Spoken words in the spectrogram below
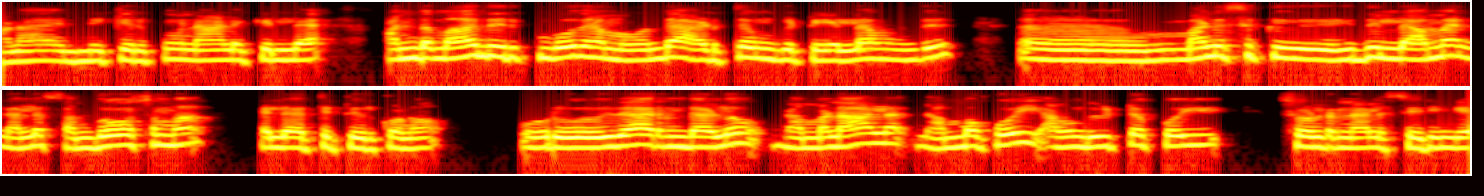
ஆனா இன்னைக்கு இருக்கும் நாளைக்கு இல்லை. அந்த மாதிரி இருக்கும்போது நம்ம வந்து அடுத்தவங்ககிட்ட எல்லாம் வந்து மனசுக்கு இது இல்லாம நல்ல சந்தோஷமா எல்லாத்திட்டு இருக்கணும். ஒரு இதா இருந்தாலும் நம்மனால நம்ம போய் அவங்க கிட்ட போய் சொல்றனால சரிங்க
